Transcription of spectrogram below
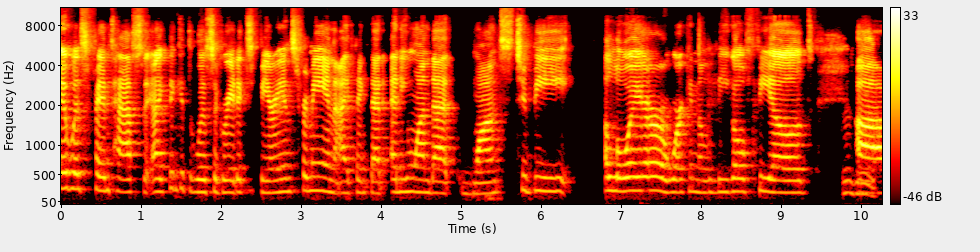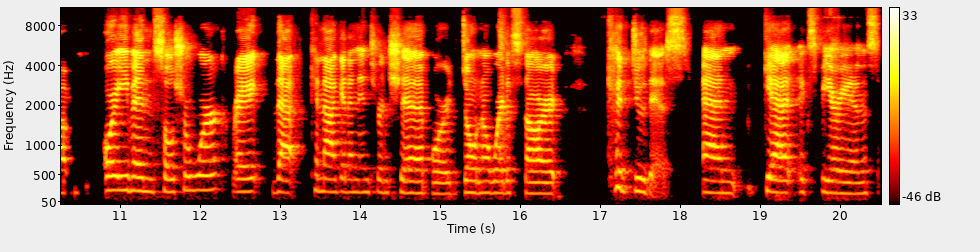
it was fantastic. I think it was a great experience for me. And I think that anyone that wants to be a lawyer or work in the legal field, mm-hmm. um, or even social work, right, that cannot get an internship or don't know where to start, could do this and get experience.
